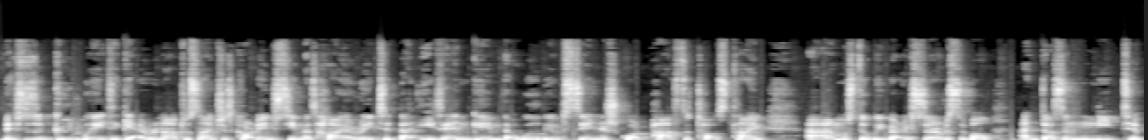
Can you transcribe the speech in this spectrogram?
This is a good way to get a Renato Sanches card into team that's higher rated, that is endgame, that will be able to stay in your squad past the TOTS time, uh, and will still be very serviceable and doesn't need to,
